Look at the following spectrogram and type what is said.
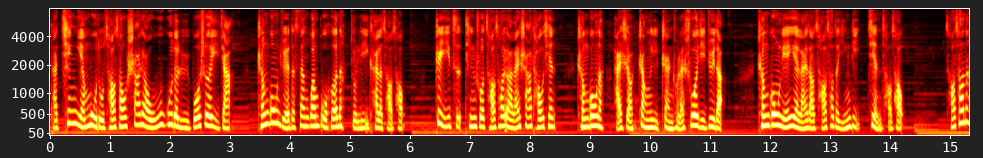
他亲眼目睹曹操杀掉无辜的吕伯奢一家，陈宫觉得三观不合呢，就离开了曹操。这一次听说曹操要来杀陶谦，陈宫呢还是要仗义站出来说几句的。陈宫连夜来到曹操的营地见曹操，曹操呢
